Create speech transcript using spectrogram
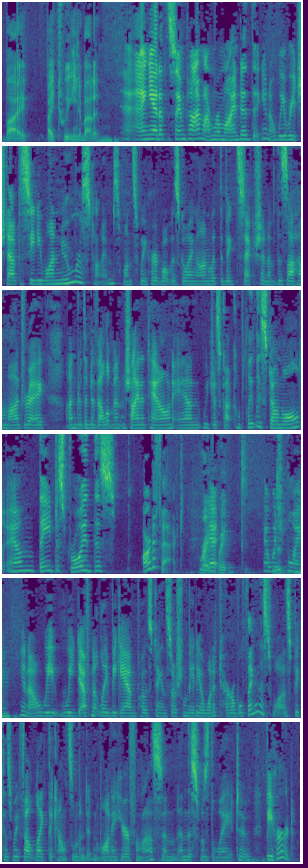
by by tweeting about it. And yet, at the same time, I'm reminded that you know we reached out to CD1 numerous times once we heard what was going on with the big section of the Zanja Madre under the development in Chinatown, and we just got completely stonewalled, and they destroyed this artifact. Right, At, right. At which point, you know, we, we definitely began posting in social media what a terrible thing this was because we felt like the councilman didn't want to hear from us, and, and this was the way to be heard.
